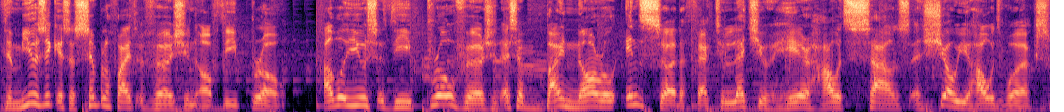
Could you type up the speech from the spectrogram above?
The Music is a simplified version of the Pro. I will use the Pro version as a binaural insert effect to let you hear how it sounds and show you how it works.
